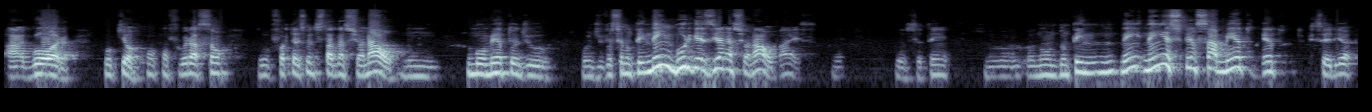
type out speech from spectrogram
Agora, o que? Com a configuração do fortalecimento do Estado Nacional, num, num momento onde o, onde você não tem nem burguesia nacional mais. Né? Você tem, não, não tem nem, nem esse pensamento dentro do que seria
